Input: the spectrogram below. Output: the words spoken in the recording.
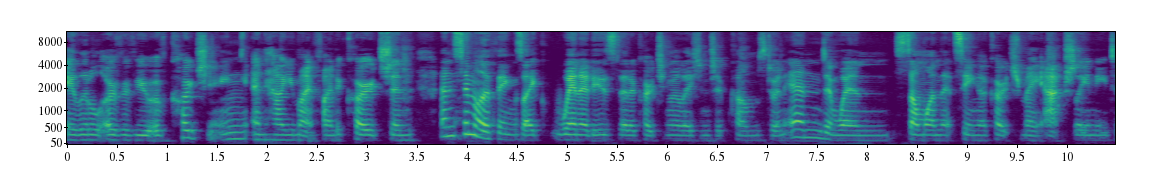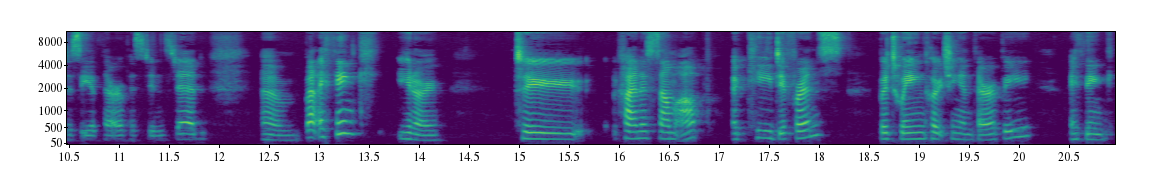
a little overview of coaching and how you might find a coach and and similar things like when it is that a coaching relationship comes to an end and when someone that's seeing a coach may actually need to see a therapist instead. Um, but I think, you know, to kind of sum up a key difference between coaching and therapy, I think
